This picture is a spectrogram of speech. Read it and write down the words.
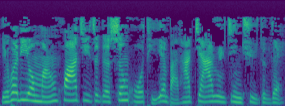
也会利用芒花季这个生活体验把它加入进去，对不对？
